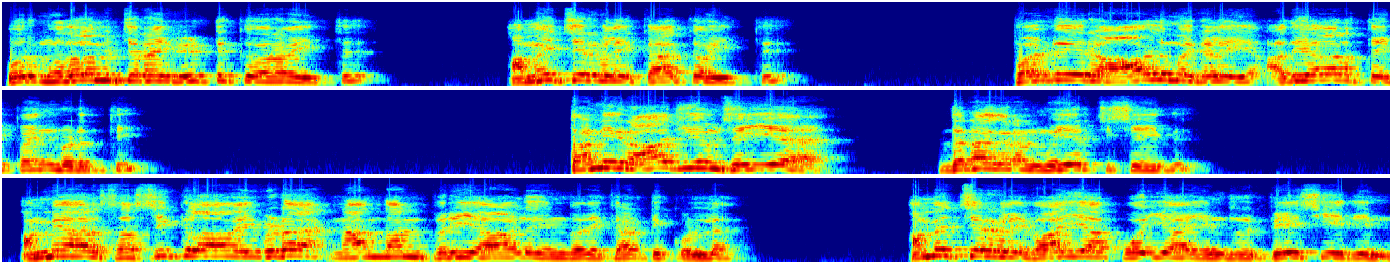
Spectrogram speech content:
ஒரு முதலமைச்சரை வீட்டுக்கு வர வைத்து அமைச்சர்களை காக்க வைத்து பல்வேறு ஆளுமைகளை அதிகாரத்தை பயன்படுத்தி தனி ராஜ்யம் செய்ய தினகரன் முயற்சி செய்து அம்மையார் சசிகலாவை விட நான் தான் பெரிய ஆளு என்பதை காட்டிக்கொள்ள அமைச்சர்களை வாயா போய்யா என்று பேசியதின்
